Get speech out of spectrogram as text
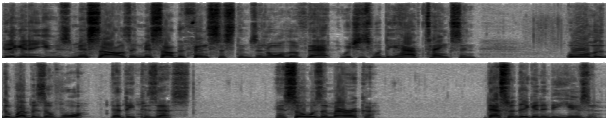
They're going to use missiles and missile defense systems and all of that, which is what they have tanks and all of the weapons of war that they possessed. And so was America. That's what they're going to be using.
